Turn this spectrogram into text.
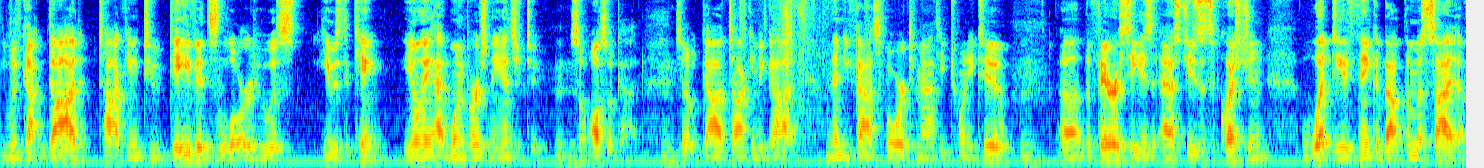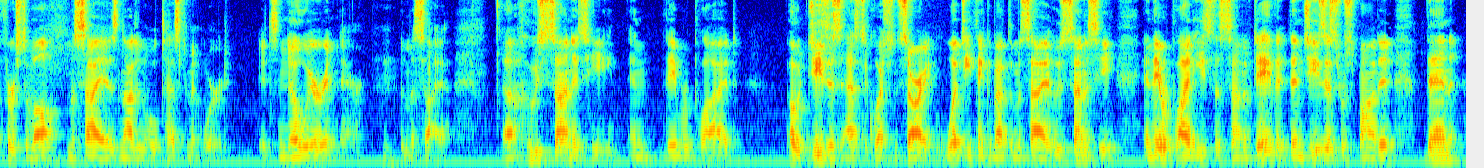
we've got God talking to David's Lord, who was he was the king. He only had one person to answer to. Mhm. So also God. Mhm. So God talking to God. And then you fast forward to Matthew 22. Mm. Uh, the Pharisees asked Jesus a question What do you think about the Messiah? First of all, Messiah is not an Old Testament word, it's nowhere in there, Hmm. the Messiah. Uh, whose son is he? And they replied, Oh, Jesus asked the question, sorry, what do you think about the Messiah? Whose son is he? And they replied, He's the son of David. Then Jesus responded, Then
